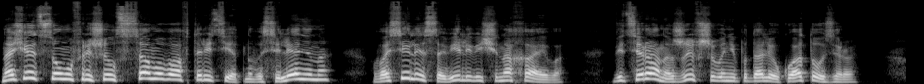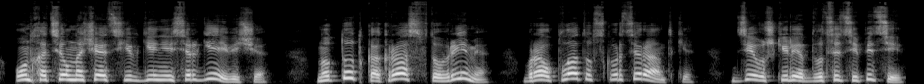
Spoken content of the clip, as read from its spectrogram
Начать Сомов решил с самого авторитетного селянина Василия Савельевича Нахаева, ветерана, жившего неподалеку от озера. Он хотел начать с Евгения Сергеевича, но тот как раз в то время брал плату с квартирантки, девушки лет 25.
